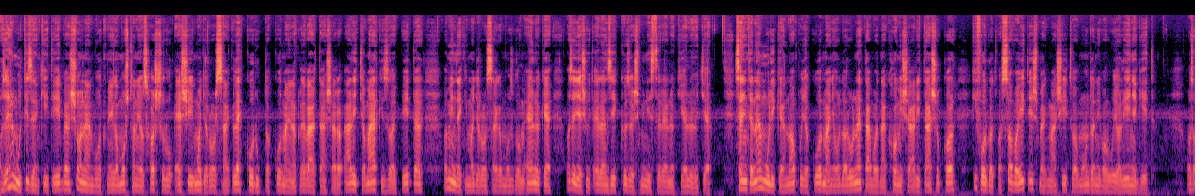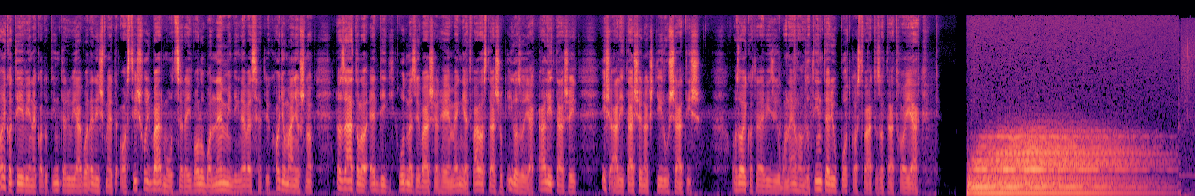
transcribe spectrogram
Az elmúlt 12 évben soha nem volt még a mostanihoz hasonló esély Magyarország legkorruptabb kormányának leváltására állítja Márkizaj Péter, a Mindenki Magyarországa mozgalom elnöke, az Egyesült Ellenzék közös miniszterelnök jelöltje. Szerinte nem múlik el nap, hogy a kormány oldalról ne támadnák hamis állításokkal, kiforgatva szavait és megmásítva mondani valója lényegét. Az Ajka TV-nek adott interjújában elismerte azt is, hogy bár módszerei valóban nem mindig nevezhetők hagyományosnak, de az általa eddig hódmezővásárhelyen megnyert választások igazolják állításait és állításainak stílusát is. Az Ajka televízióban elhangzott interjú podcast változatát hallják.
